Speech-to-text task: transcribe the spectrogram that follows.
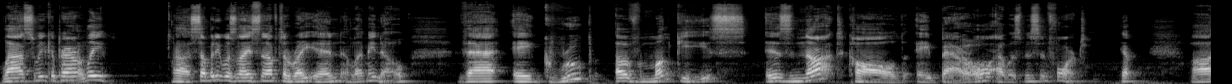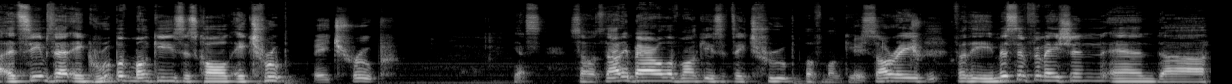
last week. Apparently, uh, somebody was nice enough to write in and let me know that a group of monkeys is not called a barrel. I was misinformed. Yep. Uh, it seems that a group of monkeys is called a troop. A troop. Yes. So it's not a barrel of monkeys, it's a troop of monkeys. Sorry for the misinformation and uh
